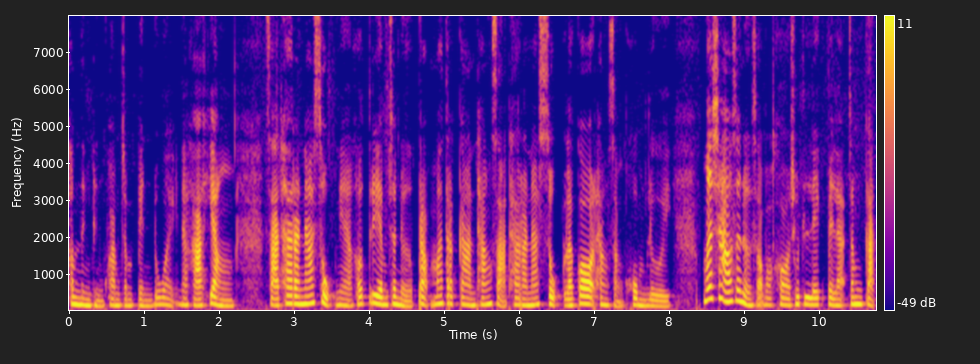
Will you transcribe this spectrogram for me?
คำนึงถึงความจำเป็นด้วยนะคะ อย่างสาธารณาสุขเนี่ยเขาเตรียมเสนอปรับมาตรการทั้งสาธารณาสุข แล้วก็ทางสังคมเลย เมื่อเช้าเสนอสบคชุดเล็กไปแล้วจำกัด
